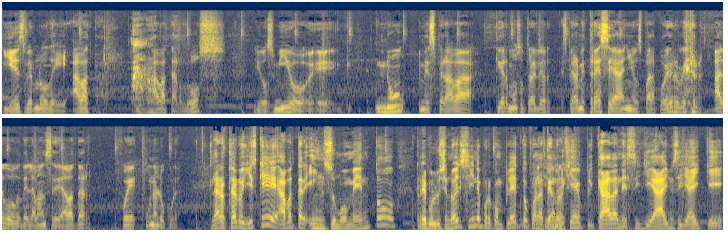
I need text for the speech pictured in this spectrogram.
y es verlo de Avatar. Ah. Avatar 2. Dios mío, eh, no me esperaba qué hermoso tráiler. Esperarme 13 años para poder ver algo del avance de Avatar fue una locura. Claro, claro, y es que Avatar en su momento revolucionó el cine por completo con la tecnología aplicada en el CGI, un CGI que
